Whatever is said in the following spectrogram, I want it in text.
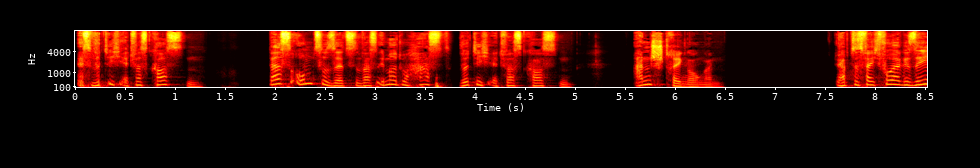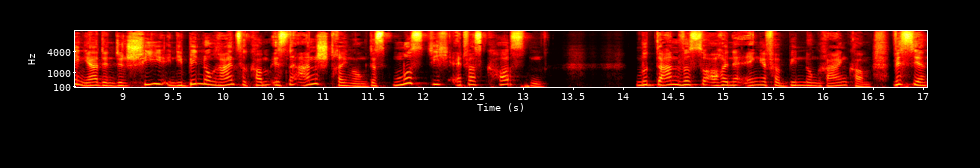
Es wird dich etwas kosten. Das umzusetzen, was immer du hast, wird dich etwas kosten. Anstrengungen, Ihr habt es vielleicht vorher gesehen, ja, den, den Ski in die Bindung reinzukommen, ist eine Anstrengung. Das muss dich etwas kosten. Nur dann wirst du auch in eine enge Verbindung reinkommen. Wisst ihr,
